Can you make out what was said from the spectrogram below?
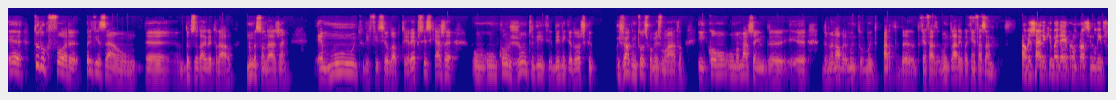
É, tudo o que for previsão uh, do resultado eleitoral, numa sondagem, é muito difícil de obter. É preciso que haja um, um conjunto de, de, indicadores que joguem todos para o mesmo lado e com uma margem de, eh, de manobra muito, muito parte de, de quem faz, muito larga para quem faz a análise. Talvez saia daqui uma ideia para um próximo livro.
